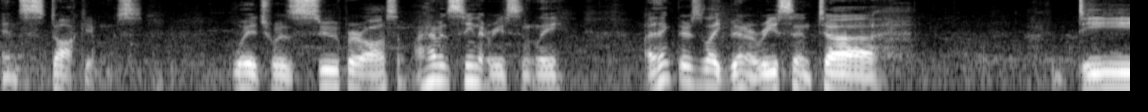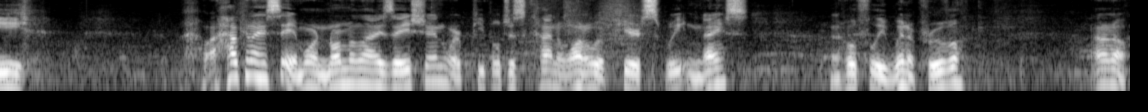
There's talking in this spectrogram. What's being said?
and stockings, which was super awesome. I haven't seen it recently. I think there's like been a recent uh, de how can I say it? More normalization where people just kind of want to appear sweet and nice and hopefully win approval. I don't know.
